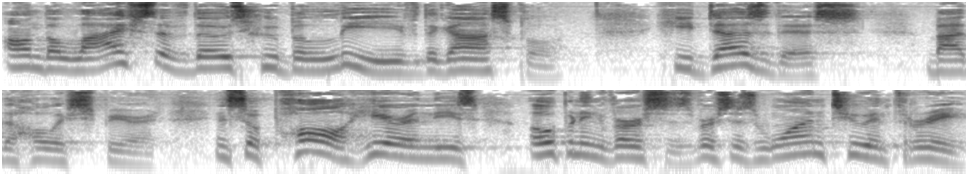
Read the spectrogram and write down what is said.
on the lives of those who believe the gospel. He does this by the Holy Spirit. And so, Paul, here in these opening verses, verses 1, 2, and 3,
